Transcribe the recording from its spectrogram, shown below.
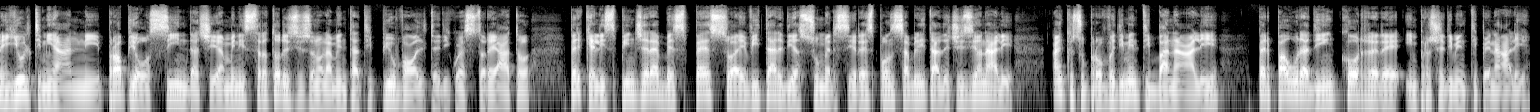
Negli ultimi anni proprio sindaci e amministratori si sono lamentati più volte di questo reato perché li spingerebbe spesso a evitare di assumersi responsabilità decisionali anche su provvedimenti banali per paura di incorrere in procedimenti penali.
